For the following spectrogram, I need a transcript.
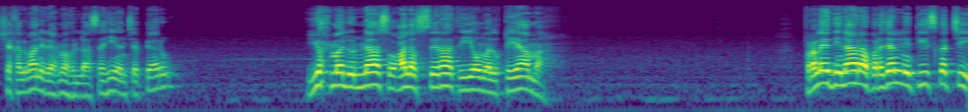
షెఖల్వాని రెహమహుల్లా సహీ అని చెప్పారు యుహ్మలు ఉన్నాసు అల సిరాత్ యోమల్ కియామా. ప్రళయ దినాన ప్రజల్ని తీసుకొచ్చి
